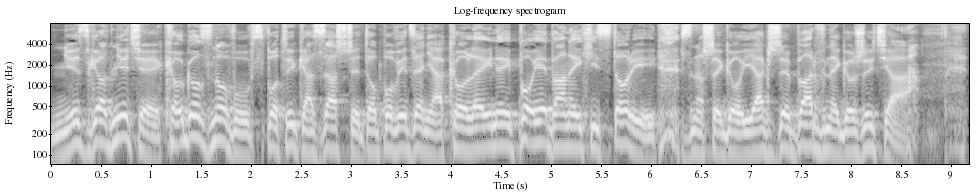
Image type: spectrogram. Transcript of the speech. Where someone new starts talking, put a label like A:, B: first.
A: Nie zgadniecie, kogo znowu spotyka zaszczyt opowiedzenia kolejnej pojebanej historii z naszego jakże barwnego życia.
